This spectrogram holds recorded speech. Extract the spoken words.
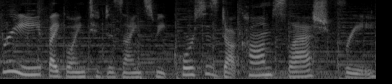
free by going to designsuitecourses.com slash free.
